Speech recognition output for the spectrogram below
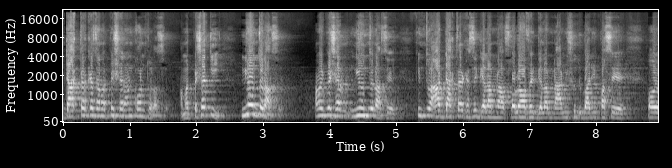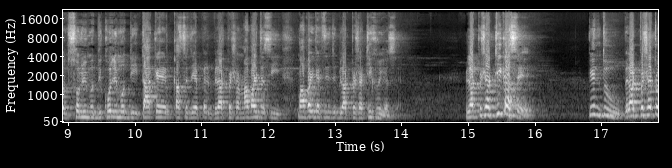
ডাক্তার কাছে আমার প্রেশার আন কন্ট্রোল আছে। আমার প্রেশার কি? নিয়ন্ত্রণ আছে। আমার প্রেশার নিয়ন্ত্রণ আছে। কিন্তু আর ডাক্তার কাছে গেলাম না ফলো আপে গেলাম না, আমি শুধু বাড়ির পাশে সলিমদ্দি কলিমদ্দি তাকে কাছে যে ব্লাড প্রেশার মাপাইতেছি মাপাইতেছি যে ব্লাড প্রেশার ঠিক হয়ে গেছে। ব্লাড প্রেশার ঠিক আছে, কিন্তু ব্লাড প্রেশার তো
